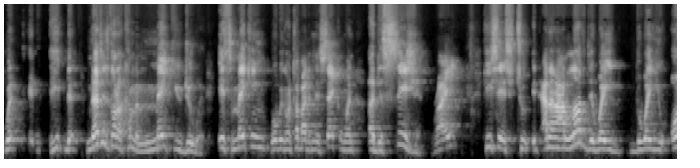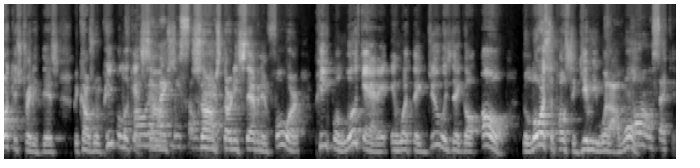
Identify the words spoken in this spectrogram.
When it- he, the- nothing's going to come and make you do it. It's making what we're going to talk about in the second one a decision, right? He says to, and I love the way the way you orchestrated this because when people look at Oh, Psalms, so Psalms happy. 37 and 4, people look at it and what they do is they go, "Oh, the Lord's supposed to give me what I want." Hold on a second.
